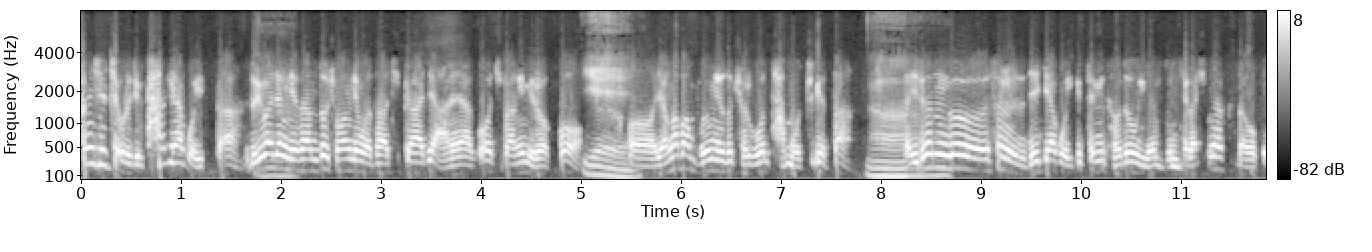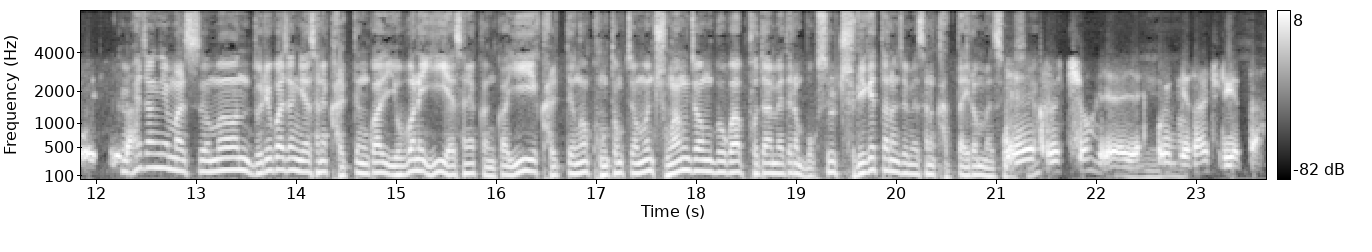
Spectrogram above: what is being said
현실적으로 지금 파괴하고 있다. 누리과정 예산도 중앙정부가 다 집행하지 않으냐고 지방이 미뤘고 예. 어, 영아반 보육료도 결국은 다 못 주겠다. 아. 이런 것을 얘기하고 있기 때문에 더더욱 이건 문제가 심각하다고 보고 있습니다. 그 회장님 말씀은 누리과정 예산의 갈등 과 이번에 이 예산의 갈등과 이 갈등은 공통점은 중앙 정부가 부담에 대한 몫을 줄이겠다는 점에서는 같다 이런 예, 말씀이세요? 그렇죠. 예, 예. 예. 예산을 줄이겠다.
